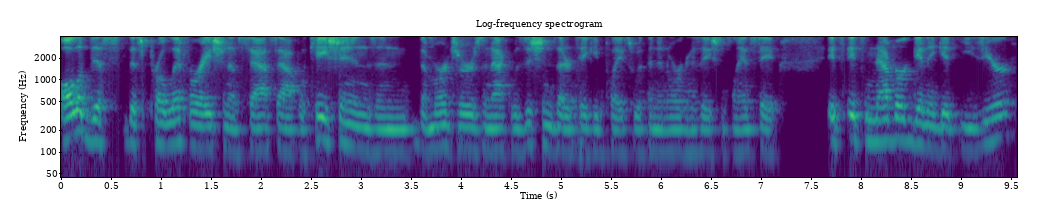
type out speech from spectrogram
all of this this proliferation of SaaS applications and the mergers and acquisitions that are taking place within an organization's landscape, it's it's never going to get easier,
